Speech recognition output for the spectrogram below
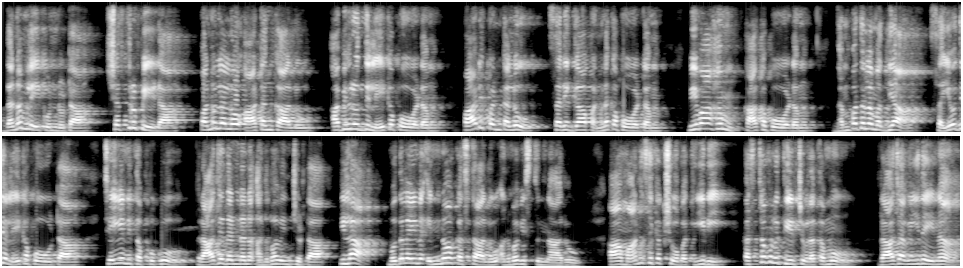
ధనం లేకుండుట శత్రుపీడ పనులలో ఆటంకాలు అభివృద్ధి లేకపోవడం పాడి పంటలు సరిగ్గా పండకపోవటం వివాహం కాకపోవడం దంపతుల మధ్య సయోధ్య లేకపోవుట చేయని తప్పుకు రాజదండన అనుభవించుట ఇలా మొదలైన ఎన్నో కష్టాలు అనుభవిస్తున్నారు. ఆ మానసిక క్షోభ తీరి కష్టములు తీర్చు వ్రతము. రాజవీదైన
